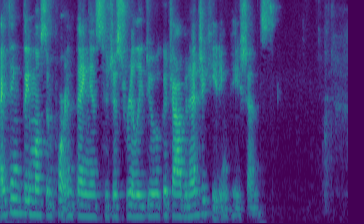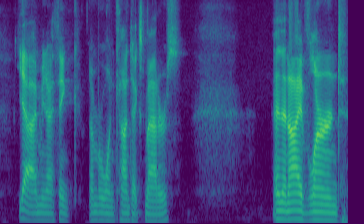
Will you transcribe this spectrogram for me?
i think the most important thing is to just really do a good job in educating patients. Yeah, I mean, I think number one, context matters. And then I've learned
